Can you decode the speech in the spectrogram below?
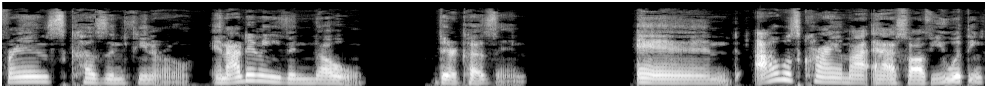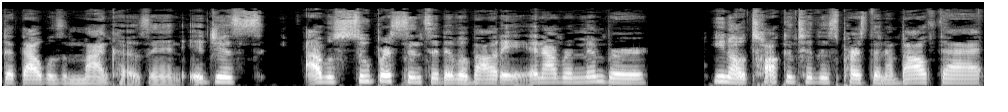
friend's cousin funeral and I didn't even know their cousin. And I was crying my ass off. You would think that that was my cousin. It just, I was super sensitive about it. And I remember, you know, talking to this person about that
